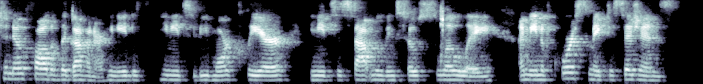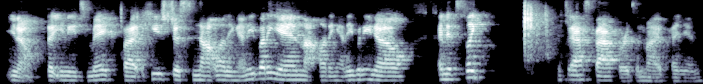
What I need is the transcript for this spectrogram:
to no fault of the governor. He needs he needs to be more clear. He needs to stop moving so slowly. I mean of course make decisions you know that you need to make but he's just not letting anybody in not letting anybody know. And it's like it's ass backwards in my opinion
